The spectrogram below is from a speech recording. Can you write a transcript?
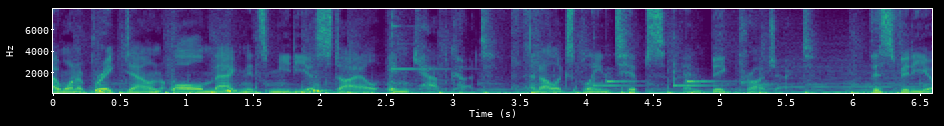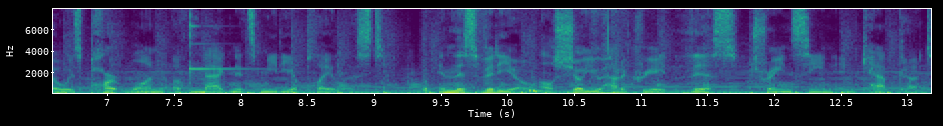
I want to break down all Magnates Media style in CapCut, and I'll explain tips and big project. This video is part one of Magnates Media playlist. In this video, I'll show you how to create this train scene in CapCut.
